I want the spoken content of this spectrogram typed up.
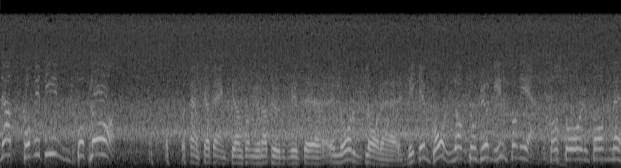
knappt kommit in på plan. Svenska bänken som ju naturligtvis är enormt glada här. Vilken boll av Torbjörn Nilsson igen, som står som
